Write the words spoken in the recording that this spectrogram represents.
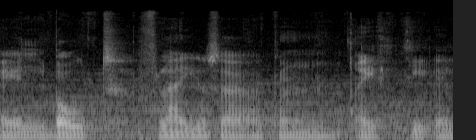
el Boat Fly, o sea, con el, el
